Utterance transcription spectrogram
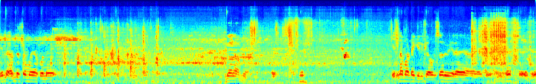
એટલે અંત સમય આપણને બરાબર. એટલા માટે કીધું કે અવસર વેરાયા સાચી છે.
